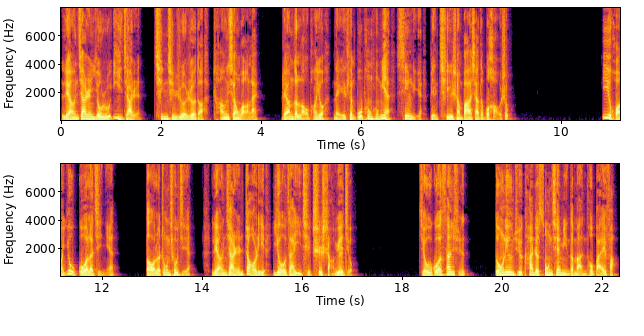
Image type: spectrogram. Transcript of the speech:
两家人犹如一家人，亲亲热热的常相往来。两个老朋友哪天不碰碰面，心里便七上八下的不好受。一晃又过了几年，到了中秋节，两家人照例又在一起吃赏月酒。酒过三巡，董令居看着宋千敏的满头白发，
